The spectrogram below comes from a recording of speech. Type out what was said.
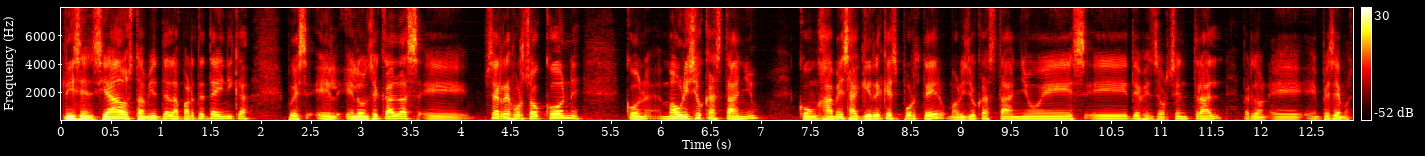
licenciados también de la parte técnica, pues el, el Once Caldas eh, se reforzó con, con Mauricio Castaño con James Aguirre que es portero, Mauricio Castaño es eh, defensor central, perdón, eh, empecemos,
